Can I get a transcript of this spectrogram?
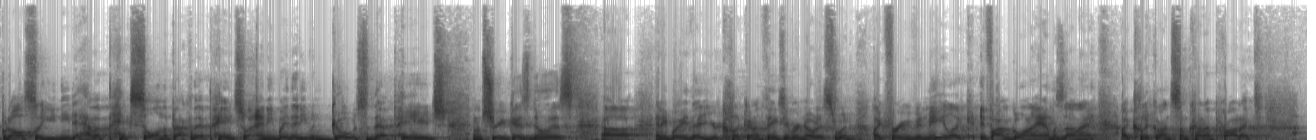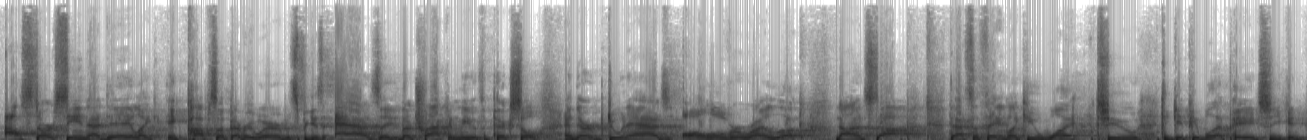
but also you need to have a pixel on the back of that page. So anybody that even goes to that page, I'm sure you guys know this, uh, anybody that you're clicking on things, you ever noticed when, like for even me, like if I'm going to Amazon, I, I click on some kind of product, I'll start seeing that day, like it pops up everywhere, but it's because ads, they, they're tracking me with a pixel and they're doing ads all over where I look nonstop. That's the thing, like you want to, to get people that page so you can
